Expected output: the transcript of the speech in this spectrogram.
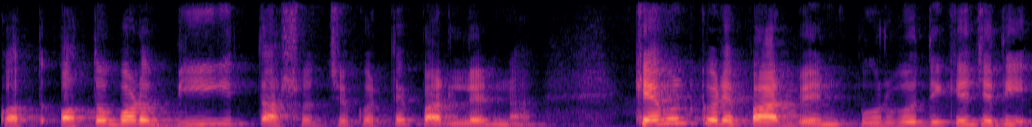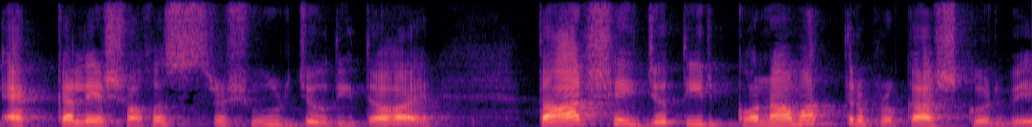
কত, অত বড় বীর তা সহ্য করতে পারলেন না। কেমন করে পারবেন? পূর্ব দিকে যদি এককালে সহস্র সূর্য উদিত হয়, তার সেই জ্যোতির কণামাত্র প্রকাশ করবে।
